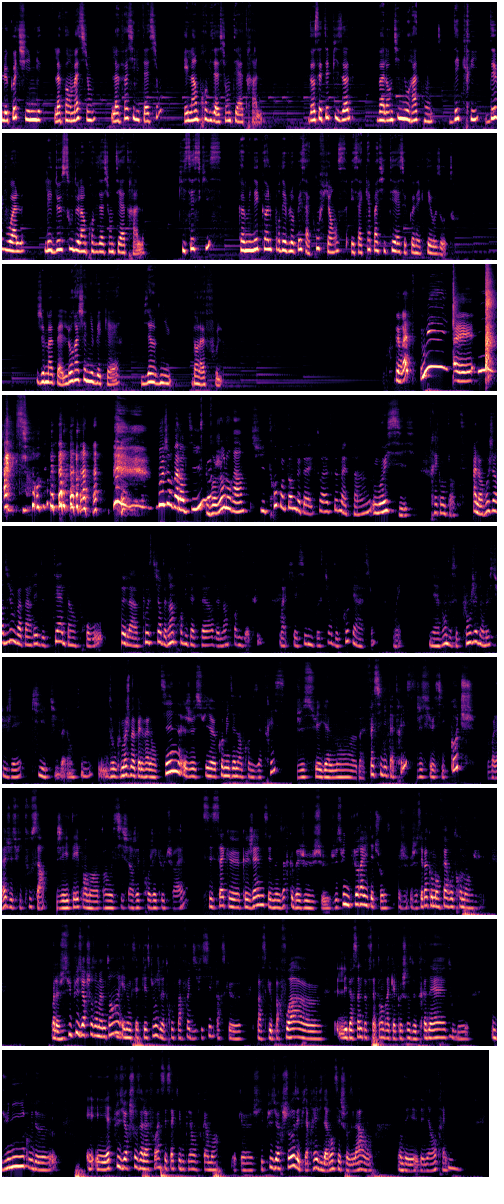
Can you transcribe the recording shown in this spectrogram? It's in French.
Le coaching, la formation, la facilitation et l'improvisation théâtrale. Dans cet épisode, Valentine nous raconte, décrit, dévoile les dessous de l'improvisation théâtrale, qui s'esquisse comme une école pour développer sa confiance et sa capacité à se connecter aux autres. Je m'appelle Laura Chagne-Becker, bienvenue dans la foule. T'es prête? Oui Allez, action Bonjour Valentine Bonjour Laura Je suis trop contente d'être avec toi ce matin. Moi aussi, très contente. Alors aujourd'hui on va parler de théâtre d'impro, de la posture de l'improvisateur, de l'improvisatrice, Ouais. qui est aussi une posture de coopération. Oui. Mais avant de se plonger dans le sujet, qui es-tu Valentine? Donc moi je m'appelle Valentine, je suis euh, comédienne improvisatrice. Je suis également euh, bah, facilitatrice. Je suis aussi coach. Voilà, je suis tout ça. J'ai été pendant un temps aussi chargée de projets culturels. C'est ça que, que j'aime, c'est de me dire que bah, je, je, suis une pluralité de choses. Je, je sais pas comment faire autrement. Voilà, je suis plusieurs choses en même temps et donc cette question, je la trouve parfois difficile parce que parce que parfois euh, les personnes peuvent s'attendre à quelque chose de très net ou d'unique ou de et, et être plusieurs choses à la fois, c'est ça qui me plaît en tout cas moi. Donc euh, je suis plusieurs choses et puis après évidemment ces choses-là ont, ont des, des liens entre elles.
